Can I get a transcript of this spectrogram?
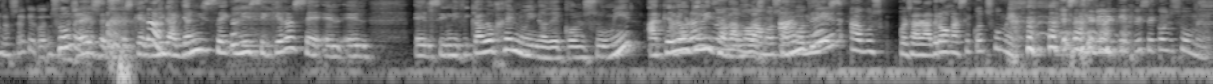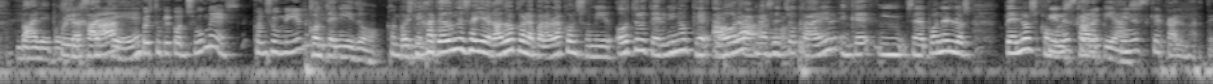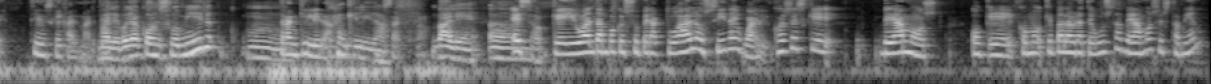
No sé qué No consumes. sé, es, es que, mira, ya ni, sé, ni siquiera sé el, el, el significado genuino de consumir, a qué lo Ahora no nos utilizábamos vamos a poner antes. a pues a la droga se consume. es que, que- que se consume. Vale, pues, ya fíjate. ¿eh? Pues tú qué consumes? Consumir. Contenido. Pues fíjate dónde se ha llegado con la palabra consumir. Otro término que Por ahora me has hecho caer en que mm, se me ponen los pelos como tienes, que, escarpias. tienes que calmarte. Tienes que calmarte. Vale, voy a consumir mm, Tranquilidad. Tranquilidad. Exacto. Vale. um, Eso, que igual tampoco es súper actual o sí, da igual. Cosas que veamos o que, ¿cómo, ¿qué palabra te gusta? Veamos, ¿está bien?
